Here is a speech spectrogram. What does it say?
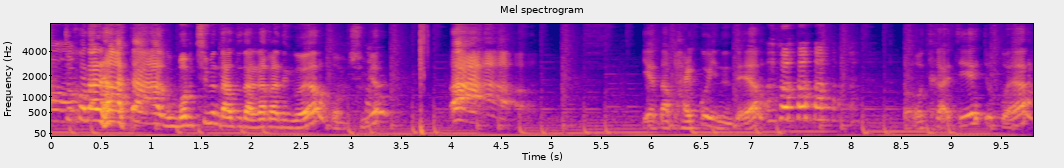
어. 쪼꼬 날라갔다. 멈추면 나도 날아가는 거예요? 멈추면 아. 얘 나 밟고 있는데요? 어, 어떡하지 쪼꼬야?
